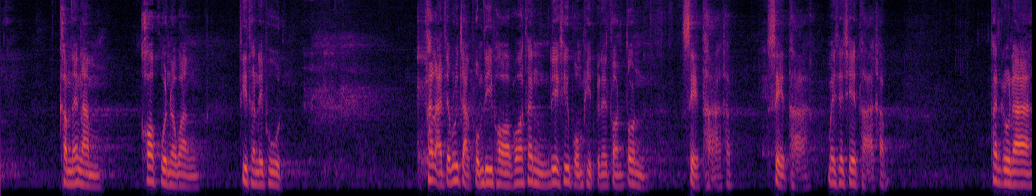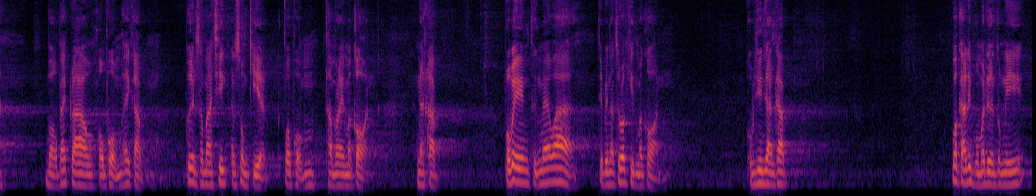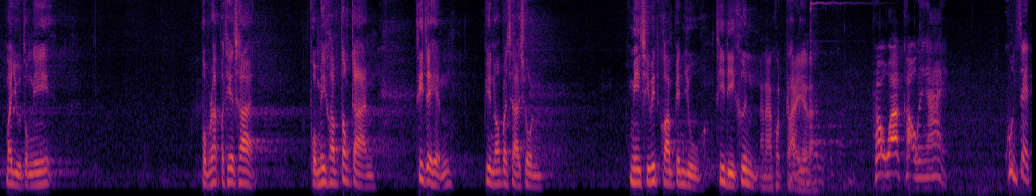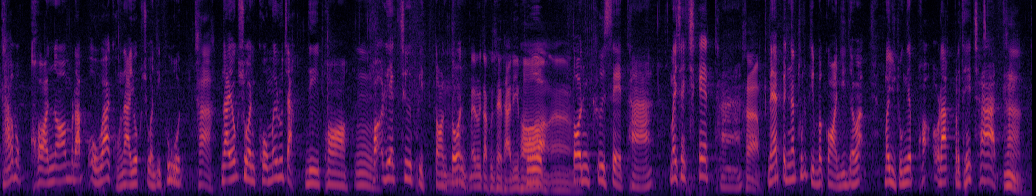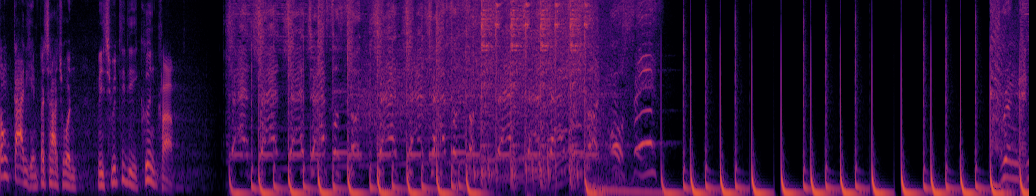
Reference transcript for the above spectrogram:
คำแนะนำข้อควรระวังที่ท่านได้พูด ท่านอาจจะรู้จักผมดีพอ เพราะว่าท่านเรียกชื่อผมผิดไปในตอนต้นเศรษฐาครับ เศรษฐาไม่ใช่เชษฐาครับ ท่านกรุณาบอกแบ็กกราวน์ของผมให้กับเพื่อนสมาชิกอันทรงเกียรติว่าผมทำอะไรมาก่อนนะครับ ผมเองถึงแม้ว่าจะเป็นนักธุรกิจมาก่อน ผมยืนยันครับ ว่าการที่ผมมาเดินตรงนี้มาอยู่ตรงนี้ ผมรักประเทศชาติ ผมมีความต้องการที่จะเห็นพี่น้องประชาชน มีชีวิตความเป็นอยู่ที่ดีขึ้น อนาคตไกลอะนะ เพราะว่าเขาเอาง่ายๆ คุณเศรษฐาบอกขอน้อมรับโอวาทของนายกชวนที่พูด ค่ะ นายกชวนคงไม่รู้จักดีพออเพราะเรียกชื่อผิดตอนต้นไม่รู้จักคุณเศรษฐาดีพอถูกอ่าตนคือเศรษฐาไม่ใช่เชษฐา ครับ แม้เป็นนักธุรกิจมาก่อนยืนยันว่า มาอยู่ตรงเนี้ยเพราะรักประเทศชาติครับต้องการเห็นประชาชนมีชีวิตที่ดีขึ้น ครับเรื่องนั้นก็อยากจะ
